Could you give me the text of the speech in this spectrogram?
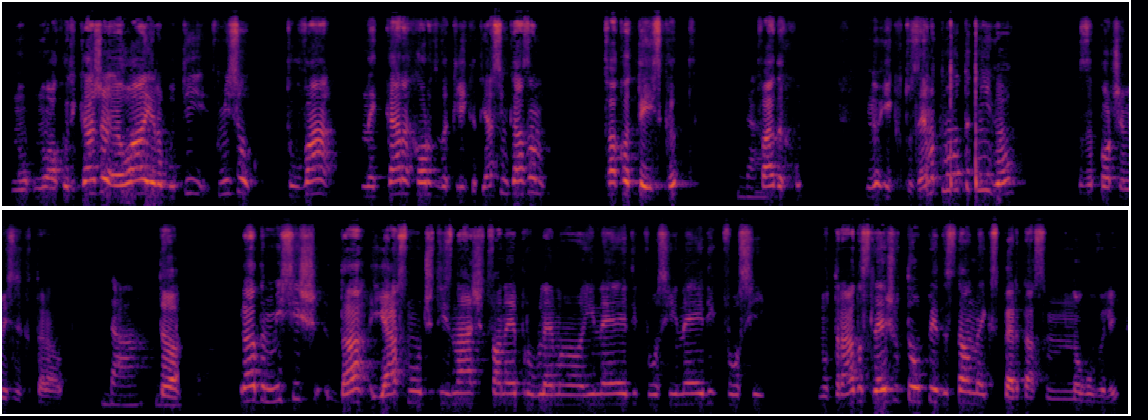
Но, но ако ти кажа, ела и работи, в смисъл, това не кара хората да кликат. И аз им казвам това, което те искат, да. това е да хук. Но и като вземат моята книга, започва истинската работа. Да. да. Трябва да мислиш, да, ясно, че ти знаеш, че това не е проблема и не е еди какво си, и не е еди какво си, но трябва да слезеш от този пиедестал на експерт, аз съм много велик.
